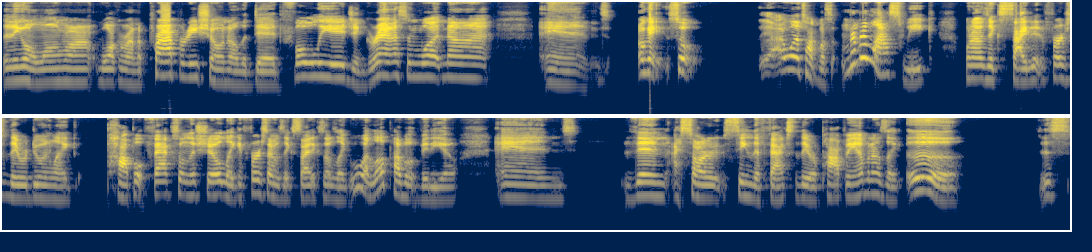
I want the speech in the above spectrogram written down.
then they go a long walk around the property, showing all the dead foliage and grass and whatnot. And okay, so I want to talk about something. Remember last week when I was excited at first they were doing like pop up facts on the show? Like at first I was excited because I was like, "Ooh, I love pop up video," and then I started seeing the facts that they were popping up, and I was like, "Ugh, this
